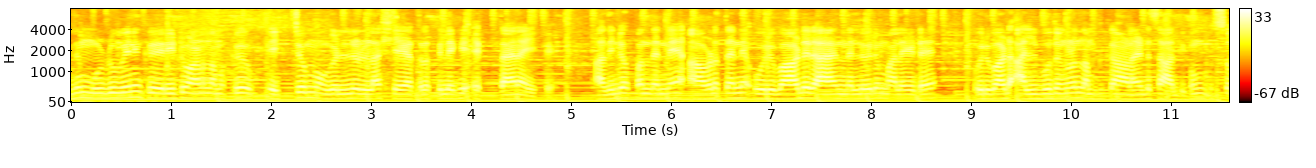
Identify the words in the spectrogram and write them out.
ഇത് മുഴുവനും കയറിയിട്ട് വേണം നമുക്ക് ഏറ്റവും മുകളിലുള്ള ക്ഷേത്രത്തിലേക്ക് എത്താനായിട്ട്. അതിന്റെ ഒപ്പം തന്നെ അവിടെ തന്നെ ഒരുപാട് നല്ലൊരു മലയുടെ ഒരുപാട് അത്ഭുതങ്ങളും നമുക്ക് കാണാനായിട്ട് സാധിക്കും. സോ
